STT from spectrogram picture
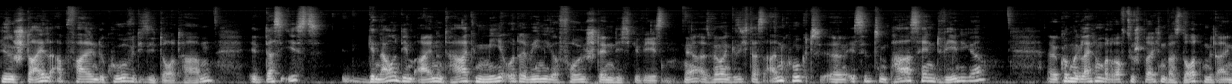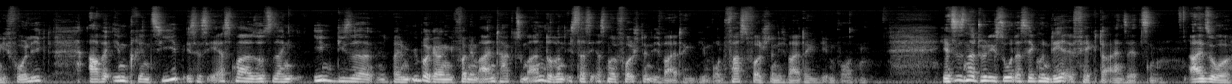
diese steil abfallende Kurve, die Sie dort haben. Das ist genau an dem einen Tag mehr oder weniger vollständig gewesen. Ja, also wenn man sich das anguckt, äh, es sind ein paar Cent weniger. Äh, kommen wir gleich nochmal darauf zu sprechen, was dort mit eigentlich vorliegt. Aber im Prinzip ist es erstmal sozusagen in dieser, bei dem Übergang von dem einen Tag zum anderen, ist das erstmal vollständig weitergegeben worden, fast vollständig weitergegeben worden. Jetzt ist natürlich so, dass Sekundäreffekte einsetzen. Also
